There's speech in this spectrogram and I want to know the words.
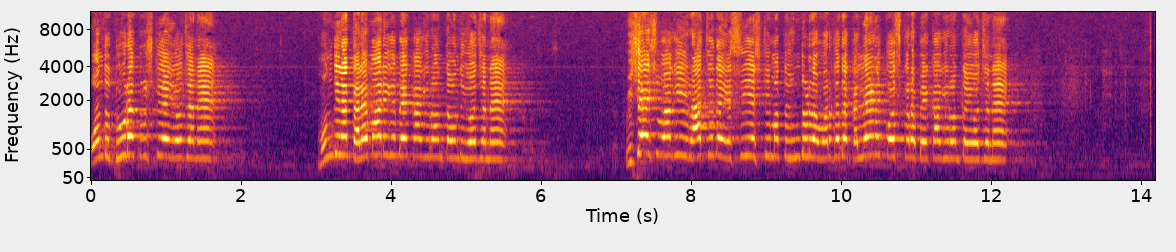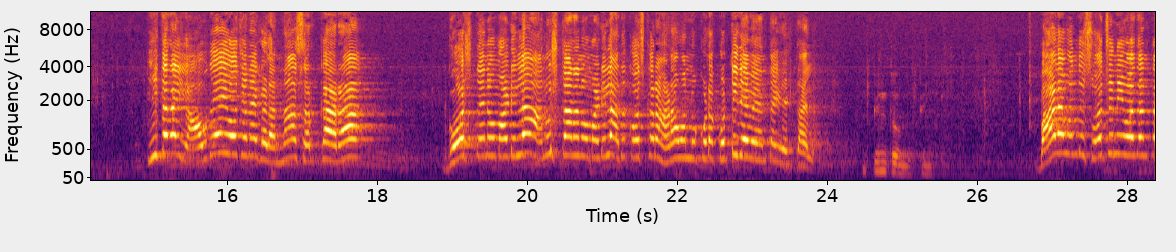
ಒಂದು ದೂರದೃಷ್ಟಿಯ ಯೋಜನೆ, ಮುಂದಿನ ತಲೆಮಾರಿಗೆ ಬೇಕಾಗಿರುವಂತ ಒಂದು ಯೋಜನೆ. ವಿಶೇಷವಾಗಿ ರಾಜ್ಯದ ಎಸ್ ಸಿ, ಎಸ್ ಟಿ ಮತ್ತು ಹಿಂದುಳಿದ ವರ್ಗದ ಕಲ್ಯಾಣಕ್ಕೋಸ್ಕರ ಬೇಕಾಗಿರುವಂತ ಯೋಜನೆ. ಈ ತರ ಯಾವುದೇ ಯೋಜನೆಗಳನ್ನ ಸರ್ಕಾರ ಘೋಷಣೆನೂ ಮಾಡಿಲ್ಲ ಅನುಷ್ಠಾನನೂ ಮಾಡಿಲ್ಲ ಅದಕ್ಕೋಸ್ಕರ ಹಣವನ್ನು ಕೂಡ ಕೊಟ್ಟಿದ್ದೇವೆ ಅಂತ ಹೇಳ್ತಾ ಇಲ್ಲ. ಬಹಳ ಒಂದು ಶೋಚನೀಯವಾದಂತ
